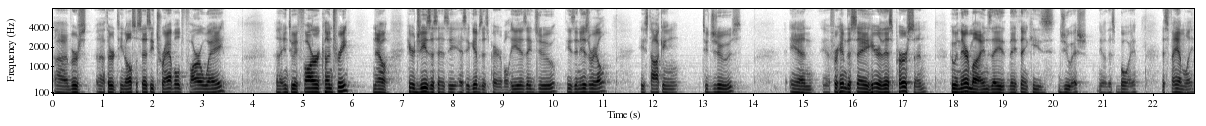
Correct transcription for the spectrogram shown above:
Uh, verse uh, 13 also says he traveled far away uh, into a far country. Now, here Jesus, as he, as he gives this parable, he is a Jew, he's in Israel, he's talking to Jews. And for him to say, here, this person, who in their minds they, they think he's Jewish, you know, this boy, this family.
